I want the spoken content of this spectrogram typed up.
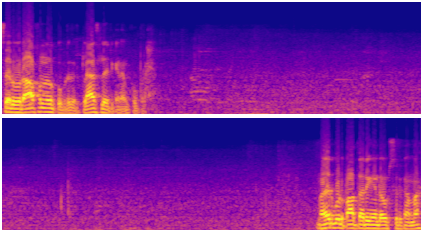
சார் ஒரு ஆஃப் அன் ஹவர் கூப்பிடுங்க. கிளாஸில் இருக்கேன் நான் கூப்பிட்றேன். மதர் போர்டு பார்த்து வரீங்க டவுட்ஸ் இருக்காமா?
